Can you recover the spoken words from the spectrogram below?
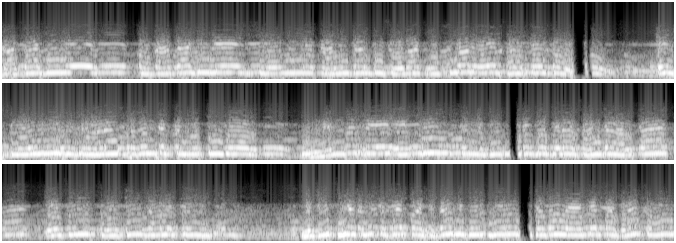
ਦਾਦਾ ਜੀ ਨੇ ਦਾਦਾ ਜੀ ਨੇ ਸ਼੍ਰੋਮਣੀ ਅਕਾਲੀ ਦਲ ਦੀ ਸੇਵਾ ਕੀਤੀ ਔਰ ਇਹ ਸੰਤੇ ਤੋਂ ਇਹ ਸ਼੍ਰੋਮਣੀ ਗੁਰਦੁਆਰਾ ਪ੍ਰਬੰਧਕ ਕਮੇਟੀ ਦੇ ਮੈਂਬਰ ਦੇ ਏਕੂ ਤੇ ਮਜੀਠੇ ਦਾ ਜਿਹੜਾ ਸਾਂਝਾ ਹਲਕਾ ਇਸ ਲਈ ਛੋਟੀ ਗੱਲ ਤੇ ਮਜੀਠੀਆਂ ਦਾ ਵੀ ਕਿਤੇ ਭੱਜਦਾ, ਮਜੀਠੀਆ ਨੂੰ ਕਦੋਂ ਲੈ ਕੇ ਭੱਜਣਾ ਤੁਸੀਂ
